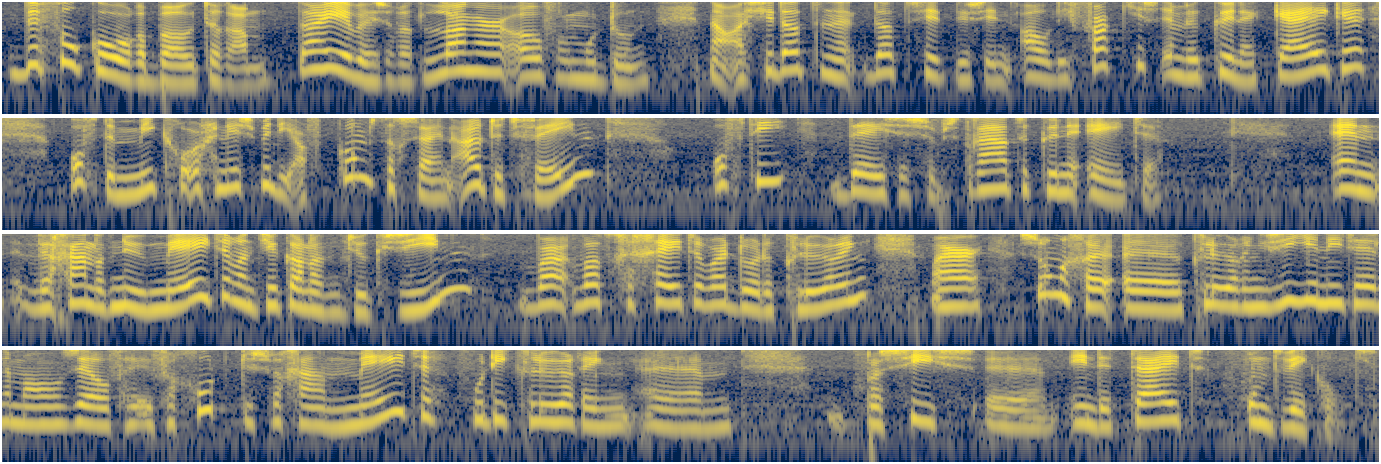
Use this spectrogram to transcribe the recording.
De volkoren boterham. Daar je dus wat langer over moet doen. Nou, als je dat, eh, dat zit dus in al die vakjes. En we kunnen kijken of de micro-organismen die afkomstig zijn uit het veen, of die deze substraten kunnen eten. En we gaan dat nu meten, want je kan het natuurlijk zien wat gegeten wordt door de kleuring. Maar sommige uh, kleuring zie je niet helemaal zelf even goed. Dus we gaan meten hoe die kleuring uh, precies uh, in de tijd ontwikkelt.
